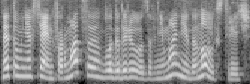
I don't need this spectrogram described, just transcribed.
На этом у меня вся информация. Благодарю вас за внимание и до новых встреч!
